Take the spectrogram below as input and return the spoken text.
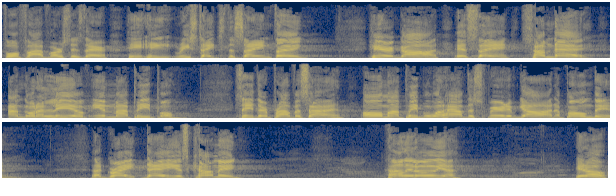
four or five verses there. He, he restates the same thing. Here, God is saying, someday I'm going to live in my people. See, they're prophesying. All my people will have the Spirit of God upon them. A great day is coming. Hallelujah. You know,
